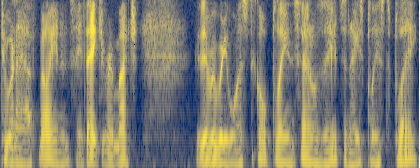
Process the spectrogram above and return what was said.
two and a half million and say thank you very much because everybody wants to go play in San Jose. It's a nice place to play.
